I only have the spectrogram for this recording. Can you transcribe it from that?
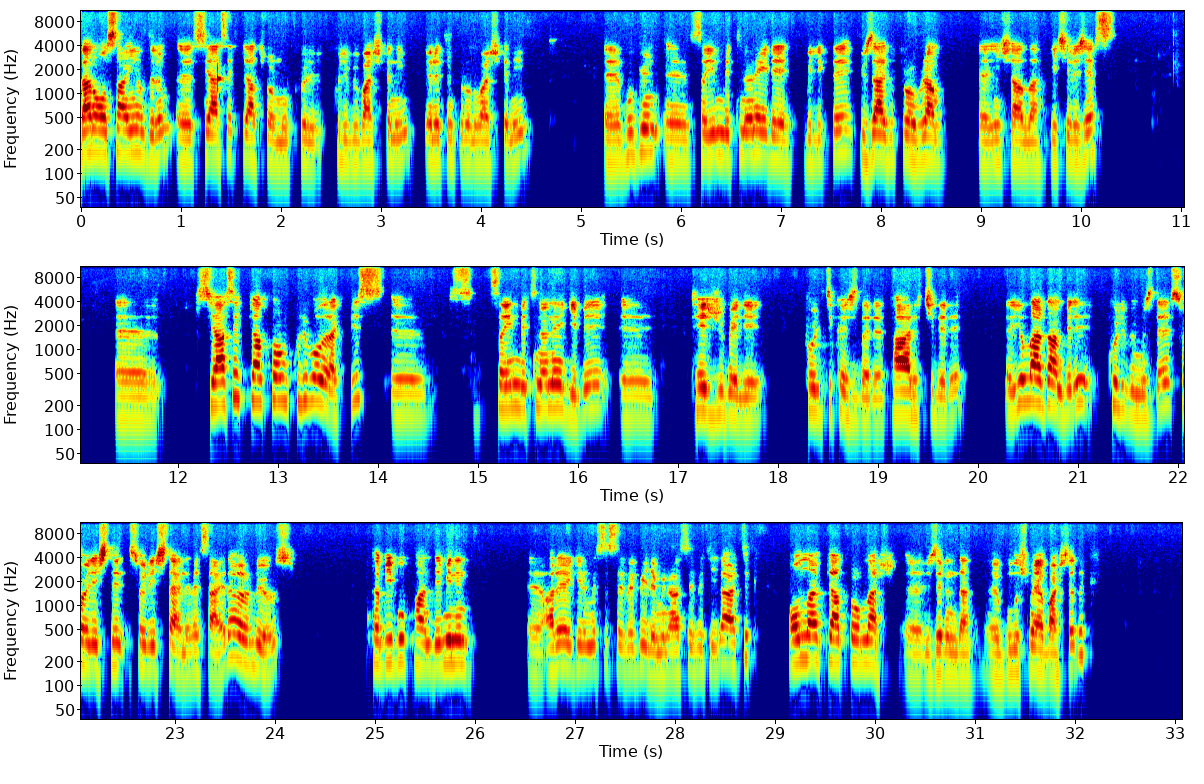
Ben Oğuzhan Yıldırım, e, Siyaset Platformu Kulübü Başkanıyım, Yönetim Kurulu Başkanıyım. E, bugün e, Sayın Metin Öne ile birlikte güzel bir program e, inşallah geçireceğiz. E, Siyaset Platformu Kulübü olarak biz e, Sayın Metin Öne gibi e, tecrübeli politikacıları, tarihçileri e, yıllardan beri kulübümüzde söyleşti, söyleşilerle vesaire ağırlıyoruz. Tabii bu pandeminin e, araya girmesi sebebiyle, münasebetiyle artık online platformlar e, üzerinden e, buluşmaya başladık.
